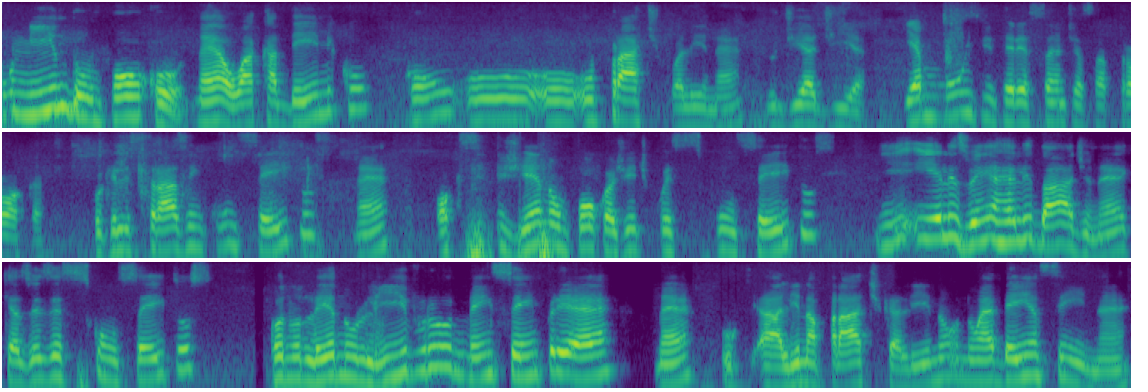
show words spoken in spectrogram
unindo um pouco né, o acadêmico com o, o, o, prático ali, né, do dia a dia. E é muito interessante essa troca, porque eles trazem conceitos, né, oxigenam um pouco a gente com esses conceitos e, e eles veem a realidade, né, que às vezes esses conceitos, quando lê no livro, nem sempre é né? O, ali na prática ali não, não é bem assim, né?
